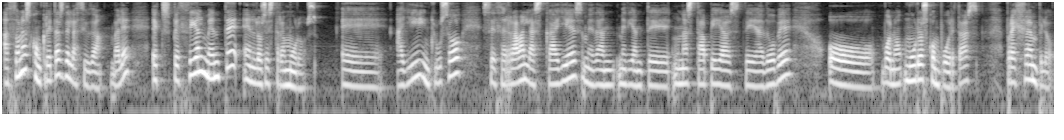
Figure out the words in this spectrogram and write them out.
a zonas concretas de la ciudad, ¿vale? Especialmente en los extramuros. Eh, Allí incluso se cerraban las calles mediante unas tapias de adobe o, bueno, muros con puertas. Por ejemplo,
